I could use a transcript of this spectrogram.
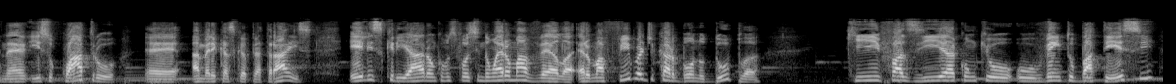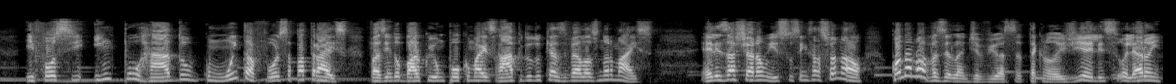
né, isso quatro é, America's Cup atrás, eles criaram como se fosse, não era uma vela, era uma fibra de carbono dupla que fazia com que o, o vento batesse e fosse empurrado com muita força para trás, fazendo o barco ir um pouco mais rápido do que as velas normais. Eles acharam isso sensacional. Quando a Nova Zelândia viu essa tecnologia, eles olharam e,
